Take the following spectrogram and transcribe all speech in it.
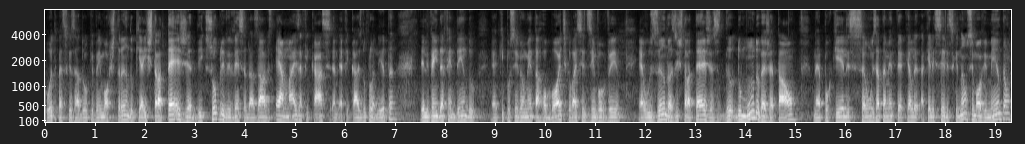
outro pesquisador que vem mostrando que a estratégia de sobrevivência das árvores é a mais eficaz, eficaz do planeta. Ele vem defendendo é, que possivelmente a robótica vai se desenvolver é, usando as estratégias do, do, mundo vegetal, né, porque eles são exatamente aquele, aqueles seres que não se movimentam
